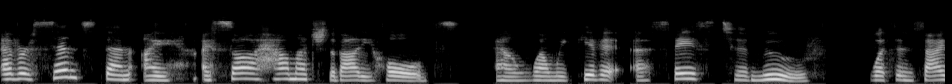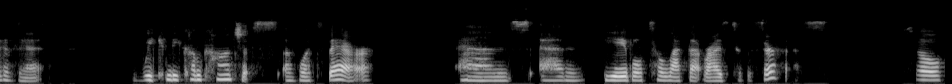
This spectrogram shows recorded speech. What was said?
ever since then, I, I saw how much the body holds and when we give it a space to move what's inside of it, we can become conscious of what's there and and be able to let that rise to the surface. So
